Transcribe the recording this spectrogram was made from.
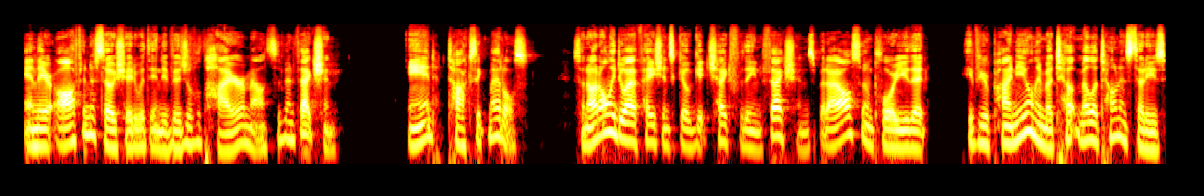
and they are often associated with individuals with higher amounts of infection and toxic metals. So not only do I have patients go get checked for the infections, but I also implore you that if your pineal and melatonin studies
